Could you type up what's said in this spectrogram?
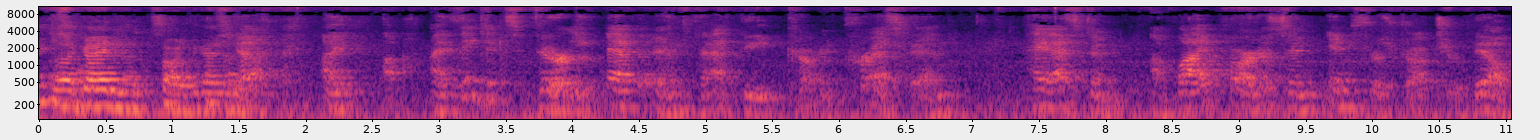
Uh, guy in the, sorry, the guy in the. Yeah, I, I think it's very evident that the current president passed an, a bipartisan infrastructure bill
